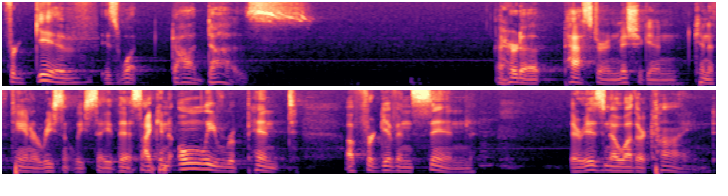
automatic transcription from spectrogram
Forgive is what God does. I heard a pastor in Michigan, Kenneth Tanner, recently say this I can only repent of forgiven sin, there is no other kind.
